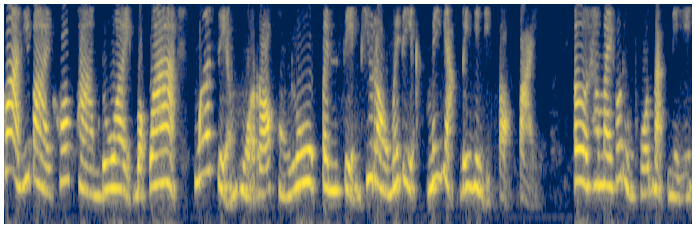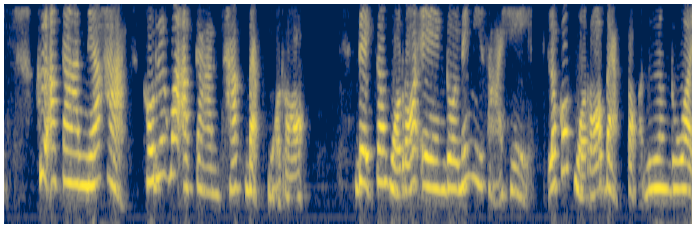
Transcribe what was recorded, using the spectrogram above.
ก็อธิบายข้อความด้วย บอกว่าเมื่อเสียงหัวเราะของลูกเป็นเสียงที่เราไม่ได้ไม่อยากได้ยินอีกต่อไป เออทำไมเขาถึงโพสต์แบบนี้ คืออาการเนี้ยค่ะเขาเรียกว่าอาการชักแบบหัวเราะ เด็กจะหัวเราะเองโดยไม่มีสาเหตุ แล้วก็หัวเราะแบบต่อเนื่องด้วย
